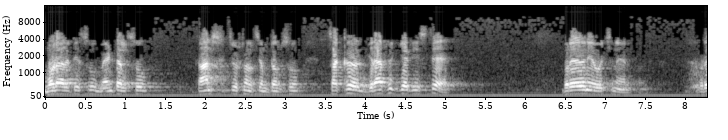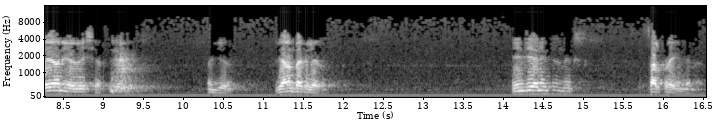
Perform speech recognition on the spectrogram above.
మోడాలిటీస్ మెంటల్స్ కాన్స్టిట్యూషనల్ సిమ్టమ్స్ చక్కగా గ్రాఫిక్గా తీస్తే బ్రయోని వచ్చినాయి అనుకోండి. బ్రయోని వేశారు. కొంచెం జ్వరం తగ్గలేదు. ఏం చేయాలి ఇంకా నెక్స్ట్ సల్ఫర్ అయింది అన్నాడు.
